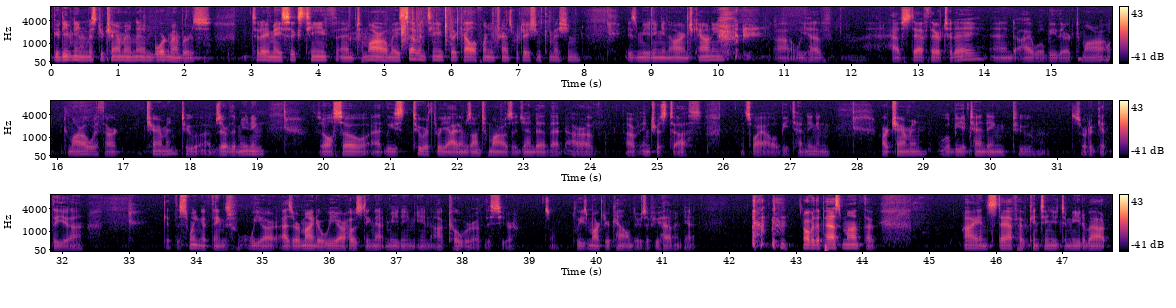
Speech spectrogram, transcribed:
Good evening, Mr. Chairman and board members. Today, May 16th, and tomorrow, May 17th, the California Transportation Commission is meeting in Orange County. Uh, We have, have staff there today, and I will be there tomorrow, tomorrow with our chairman to observe the meeting. There's also at least two or three items on tomorrow's agenda that are of, of interest to us. That's why I will be attending, and our chairman will be attending to sort of get the, uh, get the swing of things. We are, as a reminder, we are hosting that meeting in October of this year. So please mark your calendars if you haven't yet. Over the past month, I've, I and staff have continued to meet about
